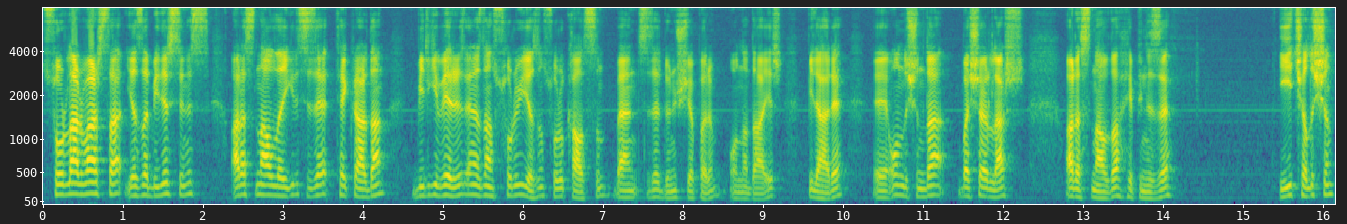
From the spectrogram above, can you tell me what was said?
Sorular varsa yazabilirsiniz. Ara sınavla ilgili size tekrardan bilgi veririz. En azından soruyu yazın, soru kalsın. Ben size dönüş yaparım ona dair bilahare. Ee, onun dışında başarılar ara sınavda hepinize. İyi çalışın.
